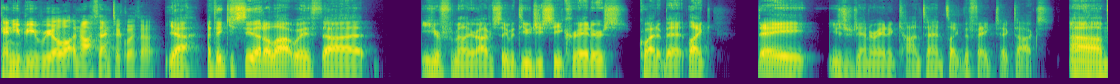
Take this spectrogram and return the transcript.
can you be real and authentic with it? yeah. I think you see that a lot with. Uh, you're familiar, obviously, with UGC creators quite a bit. Like they user generated content, like the fake TikToks. Um,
